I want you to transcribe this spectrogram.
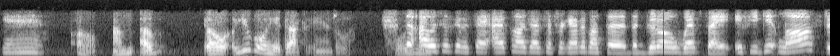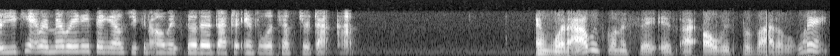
Yes. Oh, I'm. Oh, oh, you go ahead, Dr. Angela. no, I was just going to say, I apologize. I forgot about the, the good old website. If you get lost or you can't remember anything else, you can always go to drangela.chester.com. And what I was going to say is, I always provide a link.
